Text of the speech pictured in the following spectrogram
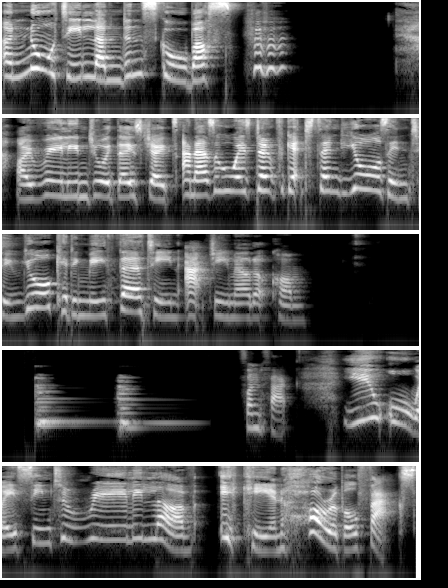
A naughty London school bus. I really enjoyed those jokes, and as always, don't forget to send yours into you're kidding me 13 at gmail.com. Fun fact. You always seem to really love icky and horrible facts,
